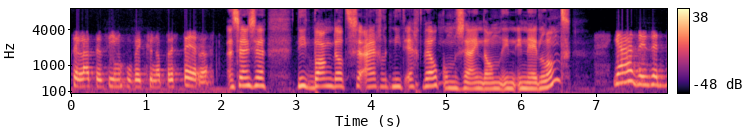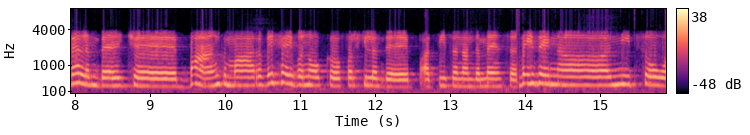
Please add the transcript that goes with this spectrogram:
te laten zien hoe we kunnen presteren. En zijn ze niet bang dat ze eigenlijk niet echt welkom zijn dan in, in Nederland? Ja, ze zijn wel een beetje bang, maar we geven ook uh, verschillende adviezen aan de mensen. Wij zijn uh, niet zo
